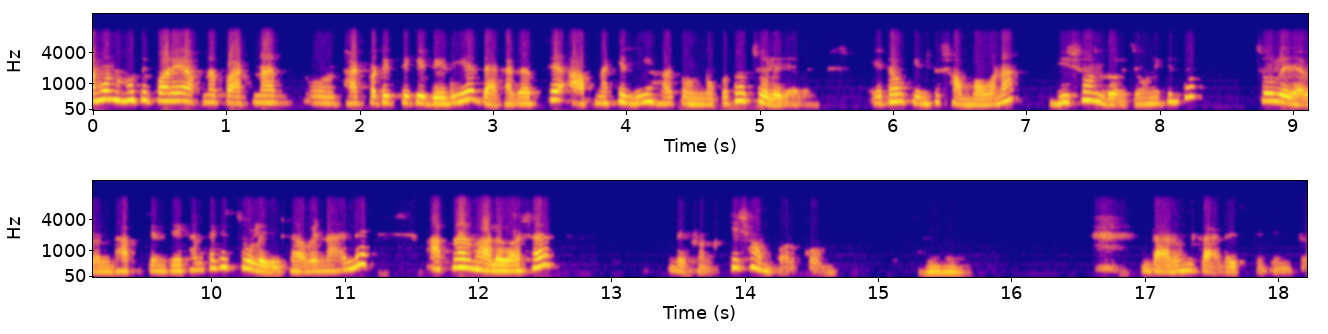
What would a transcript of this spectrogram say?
এমন হতে পারে আপনার পার্টনার থার্ড পার্টির থেকে বেরিয়ে দেখা যাচ্ছে আপনাকে নিয়ে হয়তো অন্য কোথাও চলে যাবেন। এটাও কিন্তু সম্ভাবনা ভীষণ রয়েছে। উনি কিন্তু চলে যাবেন ভাবছেন যে এখান থেকে চলে যেতে হবে। না হলে আপনার ভালোবাসার, দেখুন কি সম্পর্ক। দারুণ কার্ড এসছে কিন্তু।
